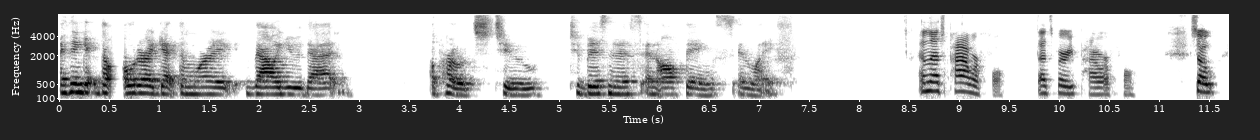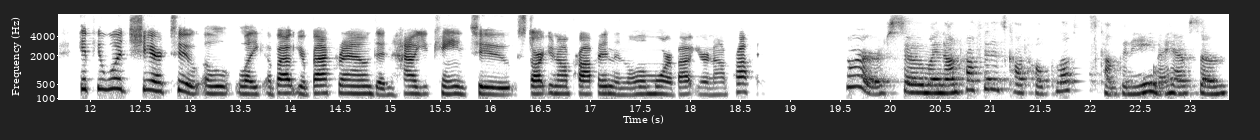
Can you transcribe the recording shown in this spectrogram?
I think the older I get, the more I value that approach to to business and all things in life. And that's powerful. That's very powerful. So, if you would share too, like about your background and how you came to start your nonprofit and a little more about your nonprofit. Sure. So, my nonprofit is called Hope Loves Company, and I have some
